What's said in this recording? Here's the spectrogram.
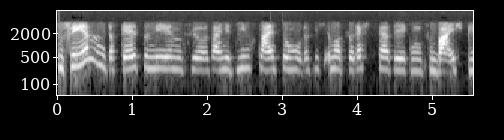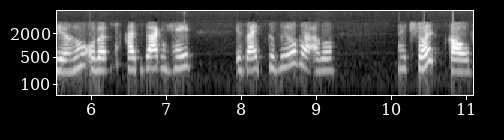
zu schämen, das Geld zu nehmen für seine Dienstleistung oder sich immer zu rechtfertigen, zum Beispiel. Ne? Oder halt zu sagen, hey, ihr seid Friseure, aber seid stolz drauf.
